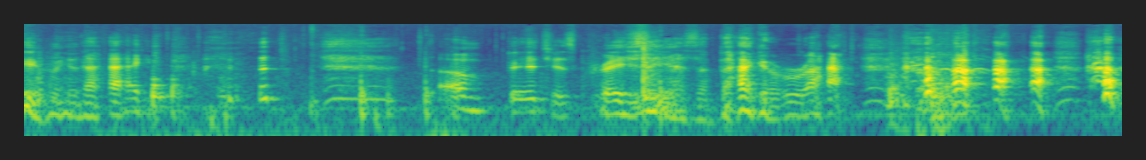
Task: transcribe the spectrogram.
Give me the hag. Dumb bitch is crazy as a bag of rat.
